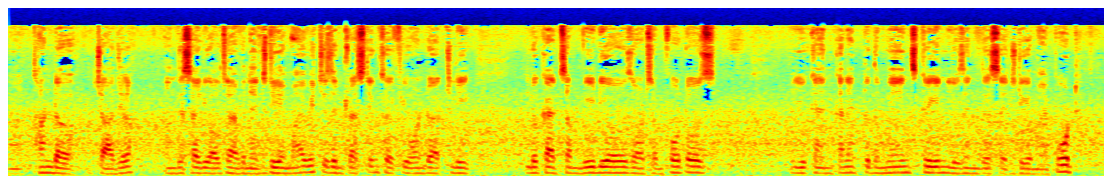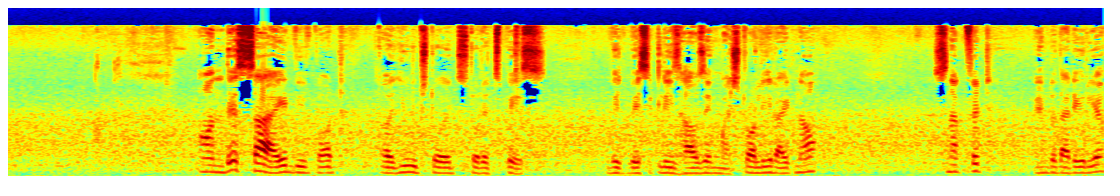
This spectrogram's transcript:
uh, thunder charger. On this side you also have an HDMI which is interesting. So if you want to actually look at some videos or some photos. You can connect to the main screen using this HDMI port. On this side we've got a huge storage storage space which basically is housing my trolley right now. Snug fit into that area.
